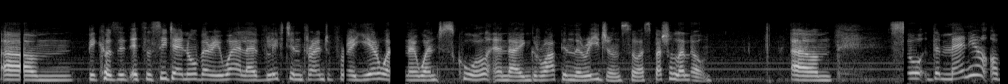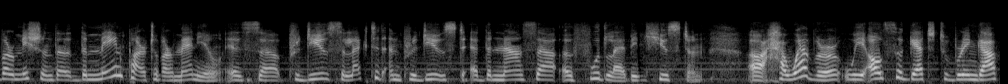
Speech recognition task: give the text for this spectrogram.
um, because it, it's a city I know very well. I've lived in Trento for a year when I went to school, and I grew up in the region, so a special hello. Um, so the menu of our mission, the, the main part of our menu is uh, produced, selected and produced at the NASA uh, Food Lab in Houston. Uh, however, we also get to bring up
